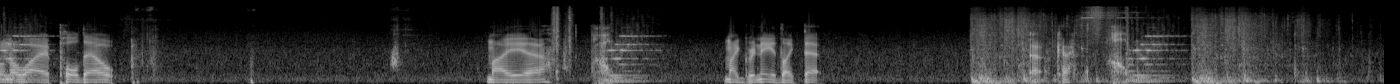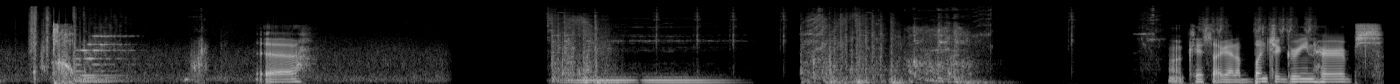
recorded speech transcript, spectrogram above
Don't know why I pulled out my uh my grenade like that. Oh, okay. Uh Okay, so I got a bunch of green herbs.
